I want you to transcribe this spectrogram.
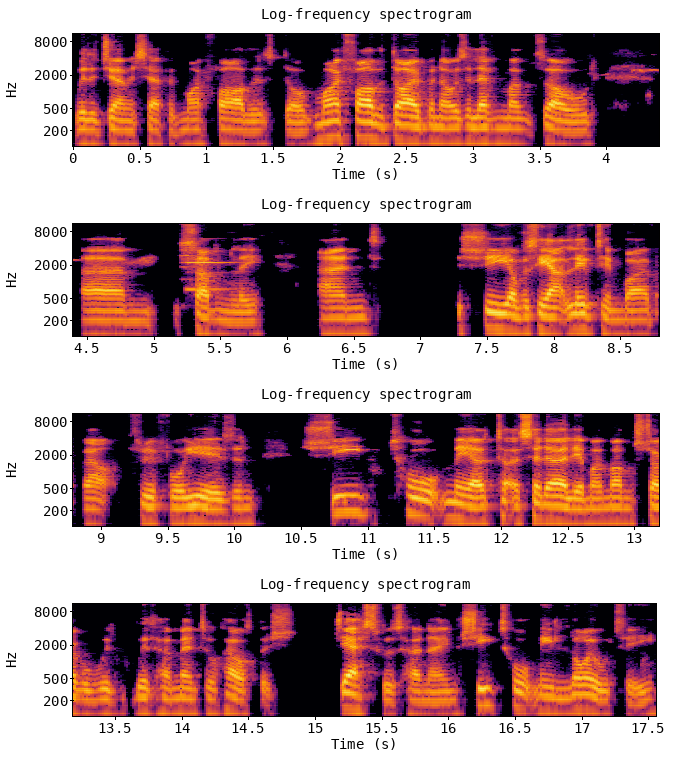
with a German Shepherd, my father's dog. My father died when I was 11 months old, um, suddenly. And she obviously outlived him by about three or four years. And she taught me, I, t- I said earlier, my mum struggled with, with her mental health, but she, Jess was her name. She taught me loyalty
